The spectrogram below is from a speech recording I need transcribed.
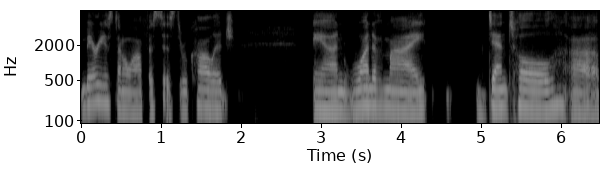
various dental offices through college. And one of my dental uh,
